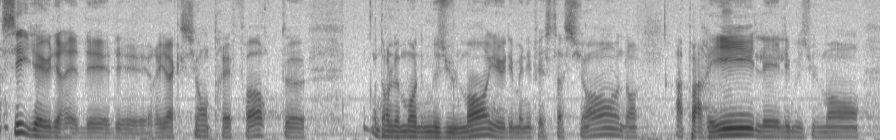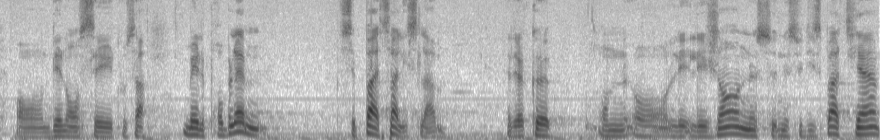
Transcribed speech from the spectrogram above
Si, il y a eu des, des, des, réactions très fortes euh, dans le monde musulman, il y a eu des manifestations dans, à Paris, les, les musulmans ont dénoncé tout ça. Mais le problème, c'est pas ça l'islam. C'est-à-dire que les, gens ne se, disent pas, tiens,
